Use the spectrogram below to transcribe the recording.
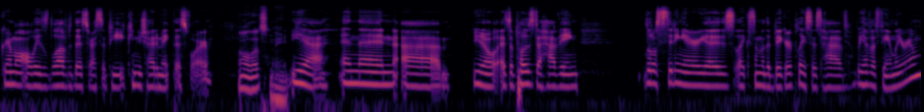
grandma always loved this recipe. Can you try to make this for her? Oh, that's neat. Yeah. And then, um, you know, as opposed to having little sitting areas like some of the bigger places have, we have a family room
